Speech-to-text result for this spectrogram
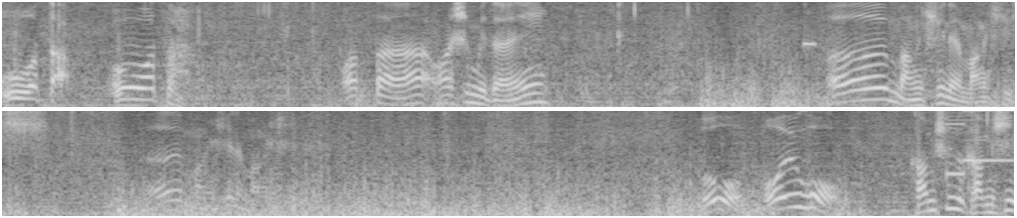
오, 왔다. 오, 왔다. 왔다. 왔습니다. 어 망치네 망치 어 망치네 망치 오 어이구. 감시도 감시.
